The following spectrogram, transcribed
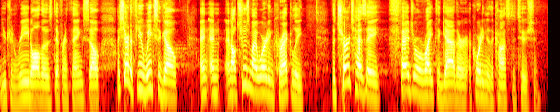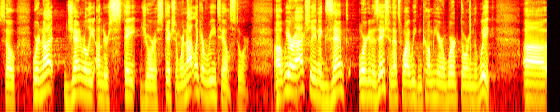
you can read all those different things. So, I shared a few weeks ago, and, and, and I'll choose my wording correctly. The church has a federal right to gather according to the Constitution. So we're not generally under state jurisdiction. We're not like a retail store. Uh, we are actually an exempt organization. That's why we can come here and work during the week. Uh,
